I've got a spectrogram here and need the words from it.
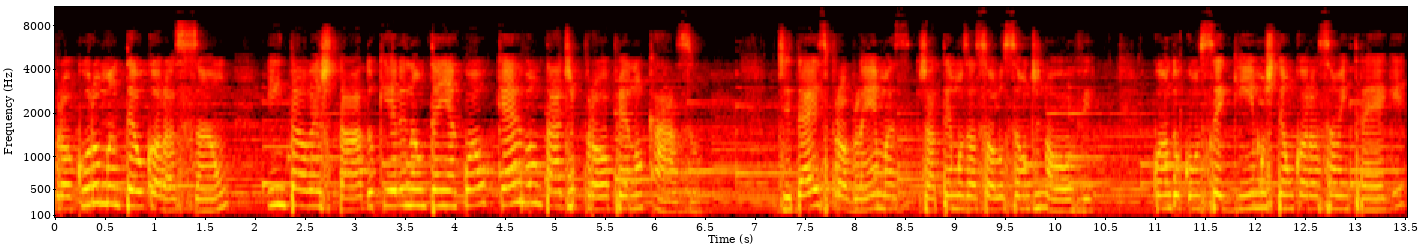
Procuro manter o coração em tal estado que ele não tenha qualquer vontade própria no caso. De dez problemas, já temos a solução de nove. Quando conseguimos ter um coração entregue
